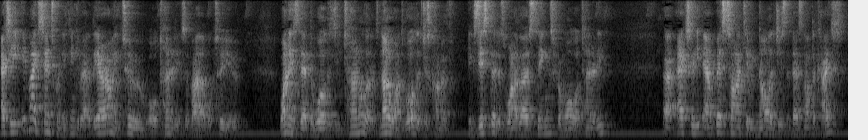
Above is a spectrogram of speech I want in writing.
Actually, it makes sense when you think about it. There are only two alternatives available to you. One is that the world is eternal, that it's no one's world, it just kind of existed as one of those things from all eternity. Uh, actually, our best scientific knowledge is that that's not the case,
